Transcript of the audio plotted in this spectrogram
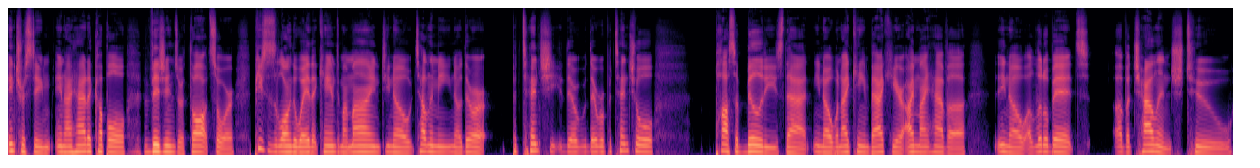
interesting. And I had a couple visions or thoughts or pieces along the way that came to my mind, you know, telling me, you know, there are potential, there, there were potential possibilities that you know when I came back here I might have a you know a little bit of a challenge to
